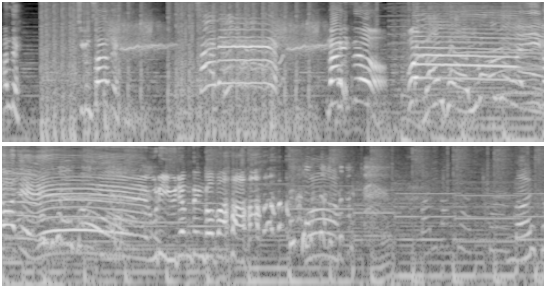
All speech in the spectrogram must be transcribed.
안 돼. 지금 쏴야 돼. 쏴야 돼! Nice! 와! Nice! 이거지! 우리 유령된 거봐. 와. 많이 바뀌었어. Nice.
